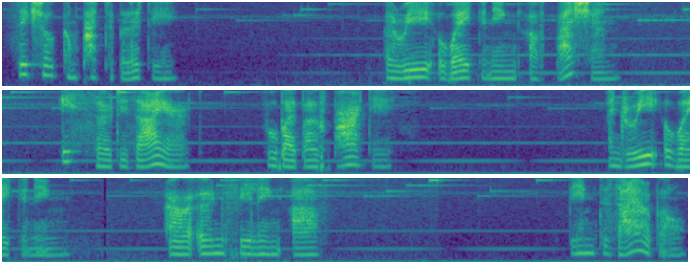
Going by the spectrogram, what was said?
sexual compatibility, a reawakening of passion is so desired for by both parties and reawakening our own feeling of being desirable.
